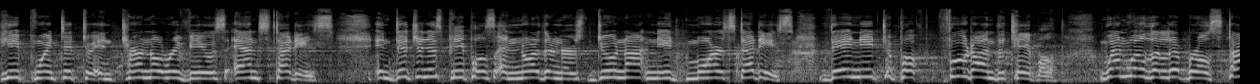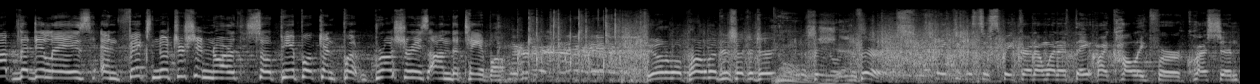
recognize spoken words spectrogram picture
he pointed to internal reviews and studies. Indigenous peoples and Northerners do not need more studies. They need to put food on the table. When will the Liberals stop the delays and fix Nutrition North so people can put groceries on the table? The Honourable Parliamentary Secretary, Minister of Northern oh, Thank you, Mr. Speaker, and I want to thank my colleague for her question.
